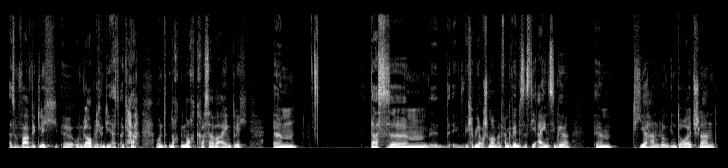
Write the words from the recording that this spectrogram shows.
also war wirklich äh, unglaublich. Und die, ja, und noch, noch krasser war eigentlich, ähm, dass, ähm, ich habe ja auch schon mal am Anfang erwähnt, es ist die einzige ähm, Tierhandlung in Deutschland,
